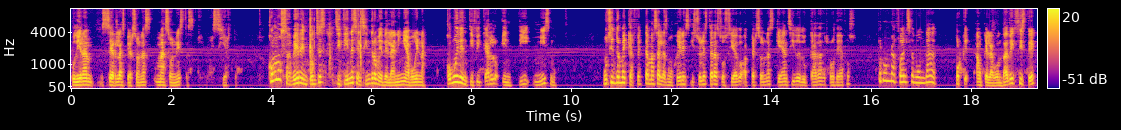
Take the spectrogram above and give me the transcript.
pudieran ser las personas más honestas. Y no es cierto. ¿Cómo saber entonces si tienes el síndrome de la niña buena? ¿Cómo identificarlo en ti mismo? Un síndrome que afecta más a las mujeres y suele estar asociado a personas que han sido educadas rodeados por una falsa bondad. Porque aunque la bondad existe,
